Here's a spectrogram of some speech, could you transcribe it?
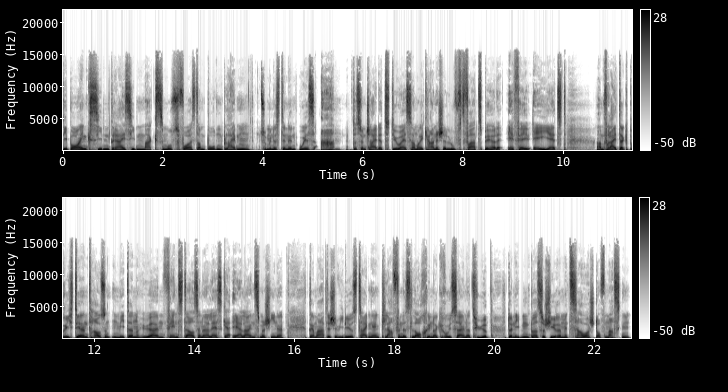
Die Boeing 737 MAX muss vorerst am Boden bleiben, zumindest in den USA. Das entscheidet die US-amerikanische Luftfahrtsbehörde FAA jetzt. Am Freitag bricht ihr in tausenden Metern Höhe ein Fenster aus einer Alaska Airlines Maschine. Dramatische Videos zeigen ein klaffendes Loch in der Größe einer Tür, daneben Passagiere mit Sauerstoffmasken.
